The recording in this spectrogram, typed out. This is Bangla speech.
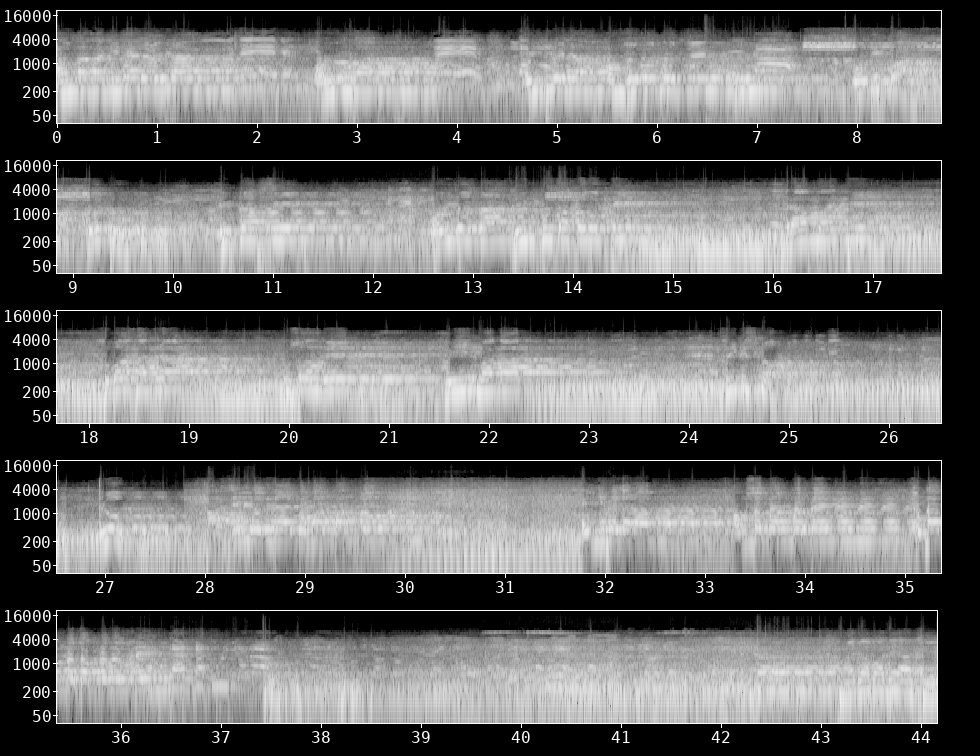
কলকাতা ক্রিকেট অধিনায়ক অনুমান এই টিমে যারা অংশগ্রহণ করছে, প্রদীপ রাম মাইতি সুভাষ হাজরা কুশল দে মিহির মাকাত শ্রীকৃষ্ণ। রূপ। আরসিবির অধিনায়ক গোপাল পাত্র এই টিমে যারা অংশগ্রহণ করবে সুকান্ত চক্রবর্তী। হায়দ্রাবাদে আছে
